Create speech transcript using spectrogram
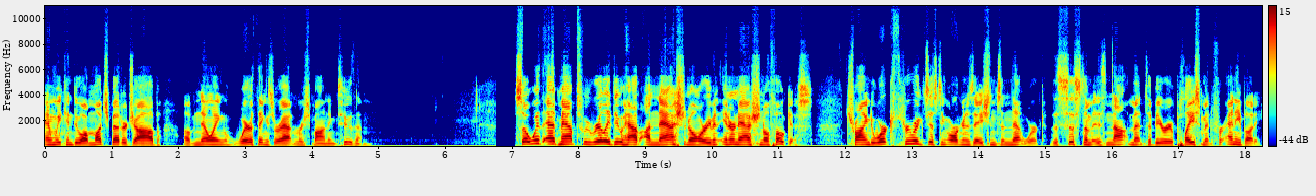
and we can do a much better job of knowing where things are at and responding to them. So with EDDMapS, we really do have a national or even international focus, trying to work through existing organizations and network. The system is not meant to be a replacement for anybody.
